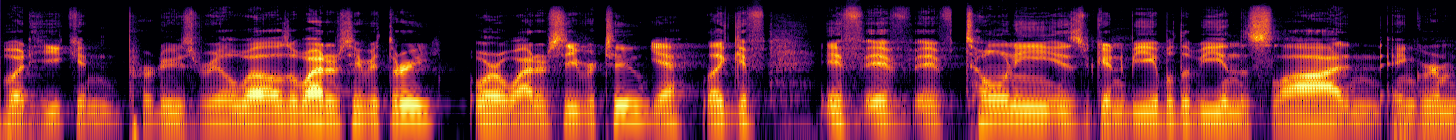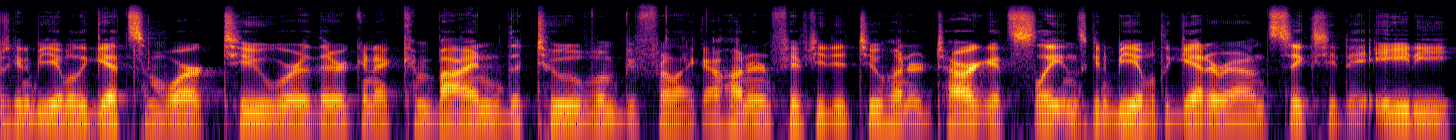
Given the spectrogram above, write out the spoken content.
But he can produce real well as a wide receiver three or a wide receiver two. Yeah. Like if if if if Toney is going to be able to be in the slot and Engram's going to be able to get some work too, where they're going to combine the two of them for like 150 to 200 targets, Slayton's going to be able to get around 60 to 80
